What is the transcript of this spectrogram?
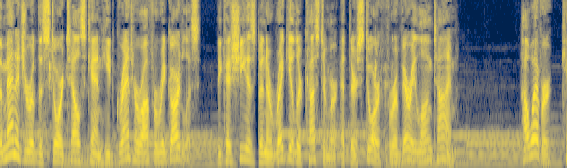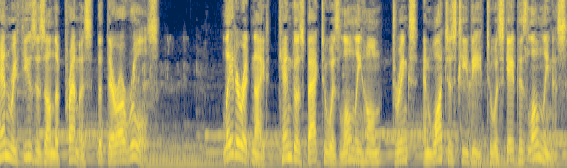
The manager of the store tells Ken he'd grant her offer regardless, because she has been a regular customer at their store for a very long time. However, Ken refuses on the premise that there are rules. Later at night, Ken goes back to his lonely home, drinks, and watches TV to escape his loneliness.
